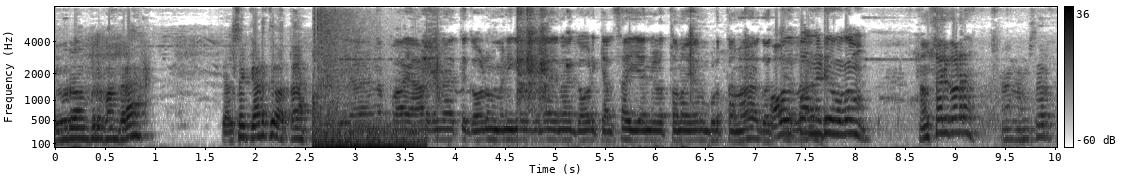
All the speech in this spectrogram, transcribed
ಇವ್ರೊಬ್ರು ಬಂದ್ರ? ಕೆಲ್ಸ ಕೆಡ್ತೀವತ್ತ ಏನಪ್ಪ ಎರಡು ದಿನ ಆಯ್ತು ಗೌಡನ ಮನೆಗೆ ಹೋಗಿಲ್ಲ ಏನ ಗೌಡ ಕೆಲಸ ಏನ್ ಹೇಳ್ತಾನೋ ಏನ್ ಬಿಡ್ತಾನೋ ಗೊತ್ತಿಲ್ಲ. ನಡಿ ಹೋಗಮ್. ನಮಸ್ಕಾರ ಗೌಡ್ರ. ನಮ್ಸರ್ಪ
